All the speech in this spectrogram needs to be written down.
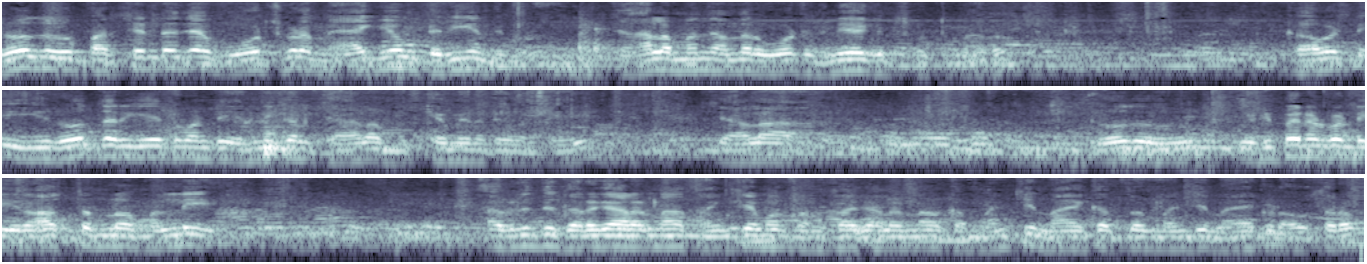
ఈరోజు పర్సెంటేజ్ ఆఫ్ ఓట్స్ కూడా మ్యాక్సిమం పెరిగింది. చాలా మంది అందరూ ఓటు వినియోగించుకుంటున్నారు. కాబట్టి ఈ రోజు జరిగేటువంటి ఎన్నికలు చాలా ముఖ్యమైనటువంటి చాలా ఈరోజు విడిపోయినటువంటి ఈ రాష్ట్రంలో మళ్ళీ అభివృద్ధి జరగాలన్నా సంక్షేమం కొనసాగాలన్నా ఒక మంచి నాయకత్వం మంచి నాయకుడు అవసరం.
